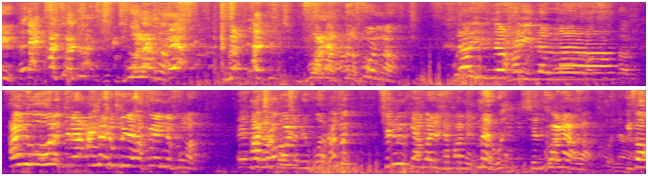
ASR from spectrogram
ni voilà téléphone la la ilaha illallah ne qui a mal les mais oui c'est le connard là il va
